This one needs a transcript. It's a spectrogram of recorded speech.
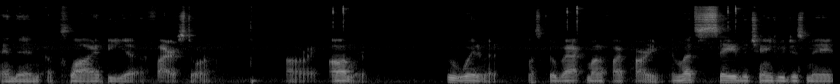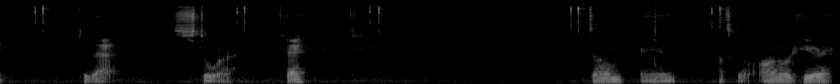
and then apply the uh, Firestorm. All right, onward. Ooh, wait a minute. Let's go back, modify party, and let's save the change we just made to that store. Okay. Done, and let's go onward here.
